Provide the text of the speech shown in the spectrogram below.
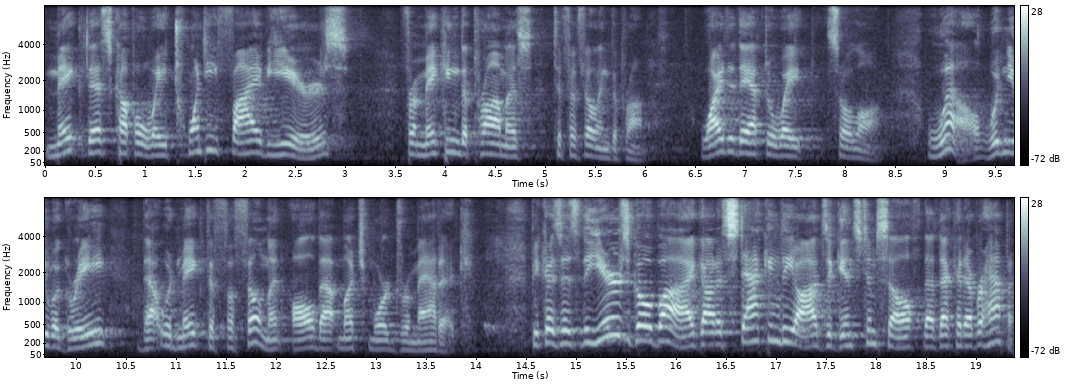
make this couple wait 25 years from making the promise to fulfilling the promise? Why did they have to wait so long? Well, wouldn't you agree that would make the fulfillment all that much more dramatic? Because as the years go by, God is stacking the odds against himself that that could ever happen.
